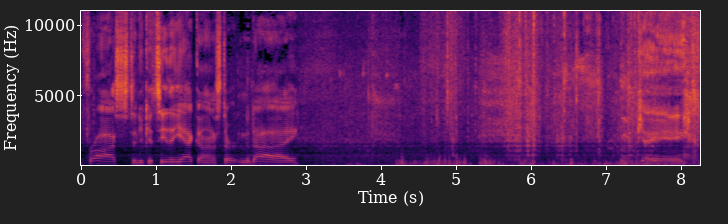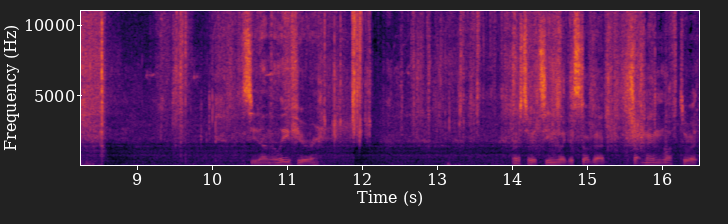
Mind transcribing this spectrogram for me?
Frost and you can see the yacon is starting to die. Okay. See it on the leaf here. The rest of it seems like it's still got something in left to it.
